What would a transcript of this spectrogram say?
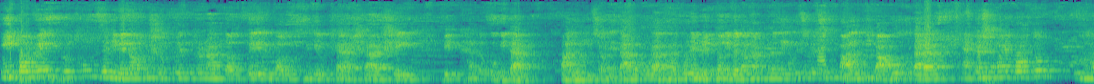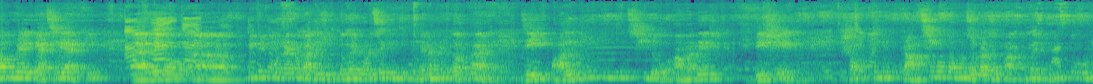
এই পর্বের প্রথম যে নিবেদন সত্যেন্দ্রনাথ দত্তের কলম থেকে উঠে আসা সেই বিখ্যাত কবিতা, পালকি চলে। তার উপর আধার করে নৃত্য নিবেদন আপনারা দেখতে চলেছেন। পালকি বাহক তারা একটা সময় পর তো উধাও হয়ে গেছে আর কি। এবং বিভিন্ন অন্যান্য কাজে যুক্ত হয়ে পড়েছে। কিন্তু মনে রাখার দরকার যে এই পালকি কিন্তু ছিল আমাদের দেশের সবথেকে প্রাচীনতম যোগাযোগ মাধ্যমের গুরুত্বপূর্ণ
